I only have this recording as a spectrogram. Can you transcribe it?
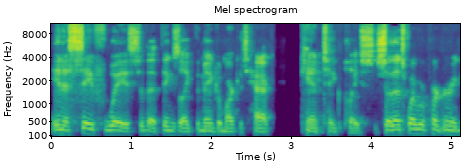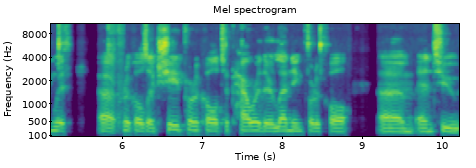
in a safe way so that things like the Mango Markets hack can't take place. So that's why we're partnering with uh, protocols like Shade Protocol to power their lending protocol um, and to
